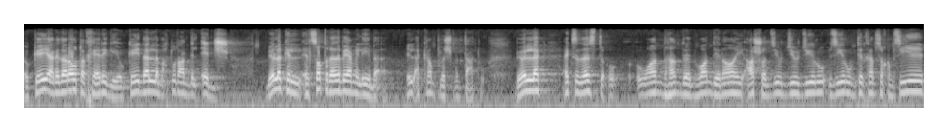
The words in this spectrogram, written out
okay يعني ده راوتر خارجي okay ده اللي محطوط عند ال edge بيقول لك ال- السطر ده بيعمل إيه بقى إيه ال accomplishment بتاعته بيقول لك access list 101 deny 10 0 0 0 0 255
